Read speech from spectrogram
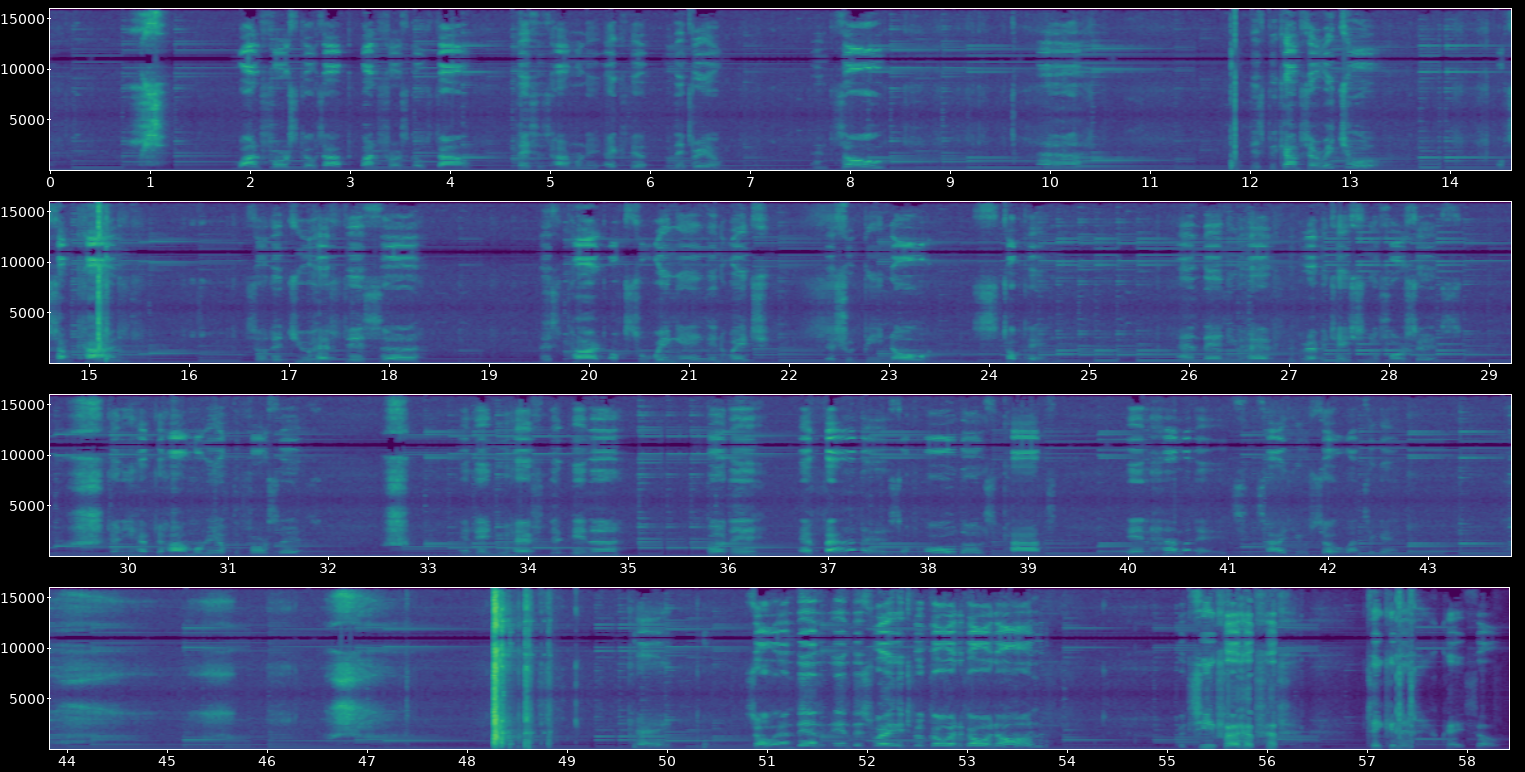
one force goes up, one force goes down. This is harmony, equilibrium. And so, uh, this becomes a ritual of some kind, so that you have this uh, this part of swinging in which there should be no stopping, and then you have the gravitational forces, then you have the harmony of the forces, and then you have the inner body awareness of all those parts in harmony. It's inside you. So, once again. Okay. So, and then in this way it will go and go and on. Let's see if I have, have taken it. Okay, so.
